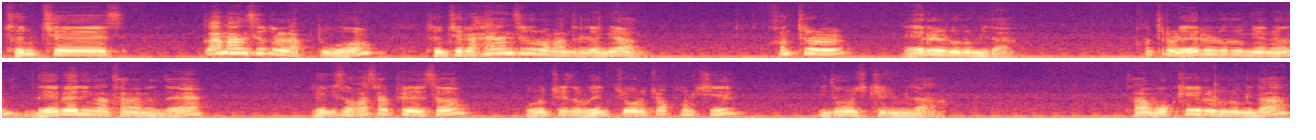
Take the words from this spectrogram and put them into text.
전체 까만색을 놔두고 전체를 하얀색으로 만들려면 컨트롤 L을 누릅니다. 컨트롤 L을 누르면은 레벨이 나타나는데 여기서 화살표에서 오른쪽에서 왼쪽으로 조금씩 이동을 시켜줍니다. 다음 OK를 누릅니다.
